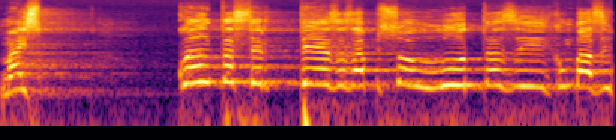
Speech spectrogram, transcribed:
Mas quantas certezas absolutas e com base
